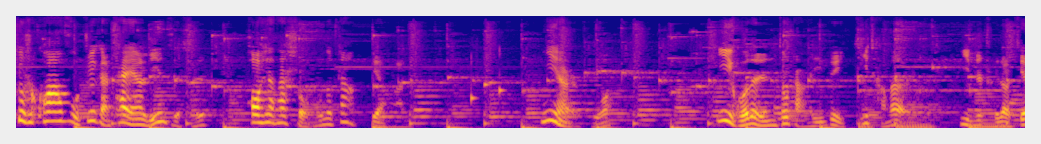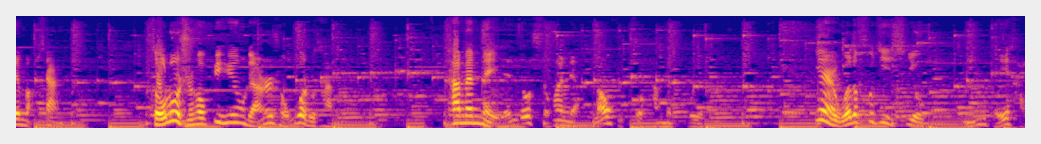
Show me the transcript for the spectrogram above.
就是夸父追赶太阳临死时抛下他手中的杖变化的。聂耳国，异国的人都长着一对极长的耳朵，一直垂到肩膀下面，走路时候必须用两只手握住它们。他们每人都使唤两只老虎做他们的仆人。聂耳国的附近是有名北海，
